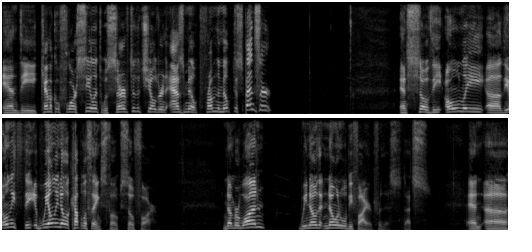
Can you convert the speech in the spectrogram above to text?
and the chemical floor sealant was served to the children as milk from the milk dispenser. And so the only, uh, the only, the, we only know a couple of things, folks, so far. Number one, we know that no one will be fired for this. That's, and uh,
